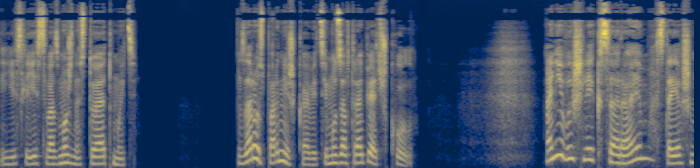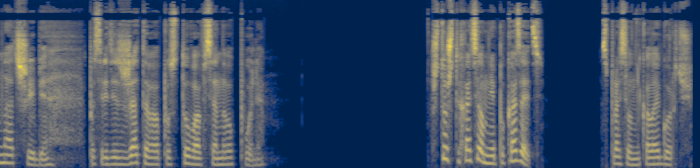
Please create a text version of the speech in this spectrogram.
Если есть возможность, то и отмыть. Зарос парнишка, а ведь ему завтра опять в школу. Они вышли к сараям, стоявшим на отшибе, посреди сжатого пустого овсяного поля. «Что ж ты хотел мне показать?» — спросил Николай Егорыч.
